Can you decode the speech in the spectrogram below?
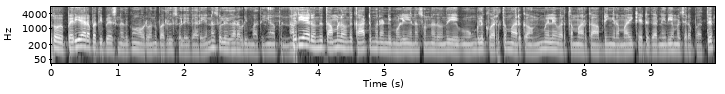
ஸோ பெரியாரை பற்றி பேசினதுக்கும் அவர் வந்து பதில் சொல்லியிருக்காரு. என்ன சொல்லியிருக்காரு அப்படின்னு பார்த்தீங்க அப்படின்னா பெரியார் வந்து தமிழை வந்து காட்டுமிராண்டி மொழி என்ன சொன்னது வந்து உங்களுக்கு வருத்தமாக இருக்கா? உண்மையிலே வருத்தமாக இருக்கா? அப்படிங்கிற மாதிரி கேட்டிருக்காரு நிதியமைச்சரை பார்த்து.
